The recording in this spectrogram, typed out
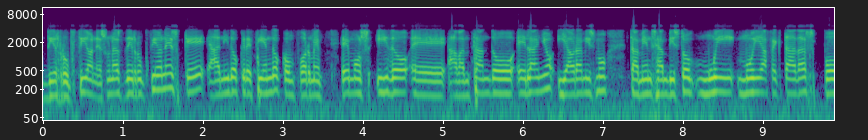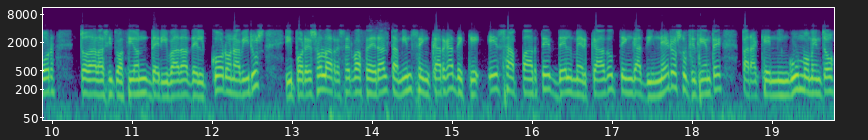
disrupciones, unas disrupciones que han ido creciendo conforme hemos ido avanzando el año y ahora mismo también se han visto muy muy afectadas por toda la situación derivada del coronavirus y por eso la Reserva Federal también se encarga de que esa parte del mercado tenga dinero suficiente para que en ningún momento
